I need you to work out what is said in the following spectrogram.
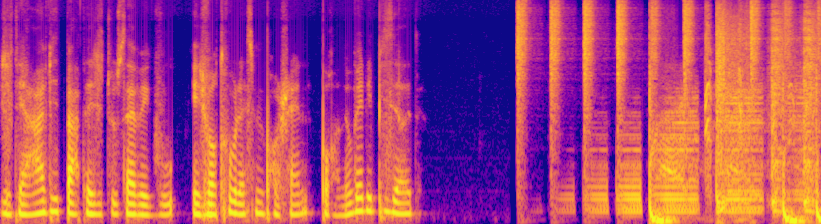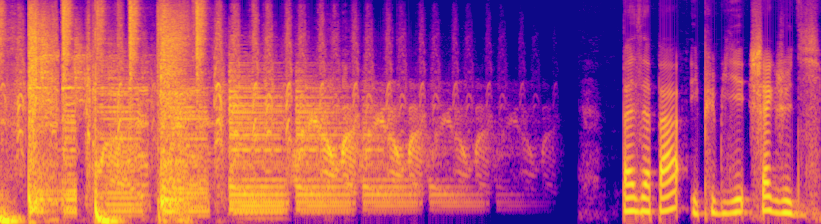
J'étais ravie de partager tout ça avec vous et je vous retrouve la semaine prochaine pour un nouvel épisode. Pas à pas est publié chaque jeudi.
